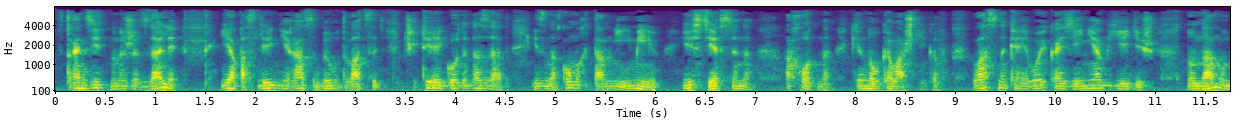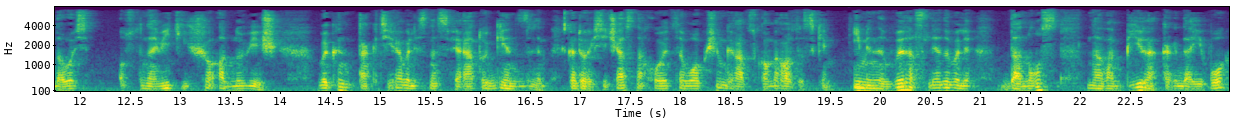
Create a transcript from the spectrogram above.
В транзитном же зале я последний раз был 24 года назад и знакомых там не имею. Естественно, охотно кивнул Кавашников. Вас на кривой козе не объедешь, но нам удалось установить еще одну вещь. Вы контактировали с Носферату Гензелем, который сейчас находится в общем городском розыске. Именно вы расследовали донос на вампира, когда его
